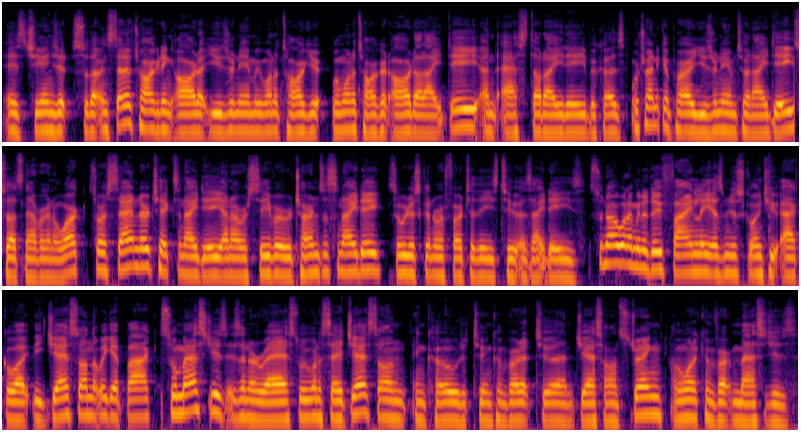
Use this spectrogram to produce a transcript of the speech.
is change it so that instead of targeting r.username, we want to target we want to target r.id and s.id because we're trying to compare a username to an ID, so that's never going to work. So our sender takes an ID and our receiver returns us an ID, so we're just going to refer to these two as IDs. So now what I'm going to do finally is I'm just going to echo out the JSON that we get back. So messages is an array, so we want to say JSON encode to convert it to a JSON string, and we want to convert messages,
